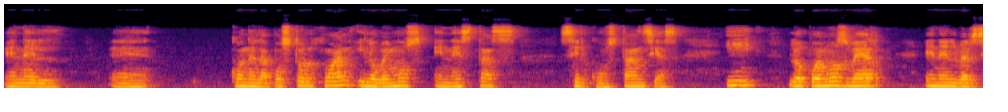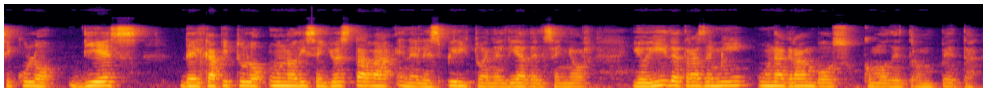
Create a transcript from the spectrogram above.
en el, eh, con el apóstol Juan y lo vemos en estas circunstancias. Y lo podemos ver en el versículo 10 del capítulo 1. Dice, yo estaba en el Espíritu en el día del Señor y oí detrás de mí una gran voz como de trompeta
